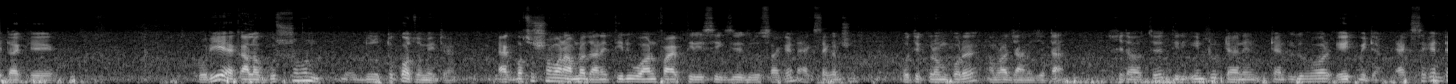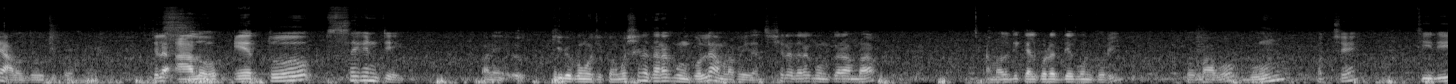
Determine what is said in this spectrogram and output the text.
এটাকে করি, এক আলোক বর্ষ সমান দূরত্ব কত মিটার? এক বছর সমান আমরা জানি three one five three six zero zero second এক সেকেন্ড অতিক্রম করে আমরা জানি যেটা, সেটা হচ্ছে three into ten ten to the power eight metre এক সেকেন্ডে আলো দিয়ে অতিক্রম করে। তাহলে আলো এত সেকেন্ডে মানে কীরকম অতিক্রম করে, সেটা দ্বারা গুণ করলে আমরা পেয়ে যাচ্ছি। সেটা দ্বারা গুণ করে আমরা আমরা যদি ক্যালকুলেটার দিয়ে গুণ করি, তো পাবো গুণ হচ্ছে three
